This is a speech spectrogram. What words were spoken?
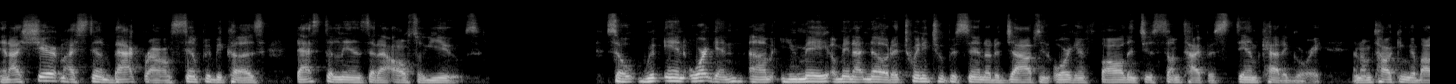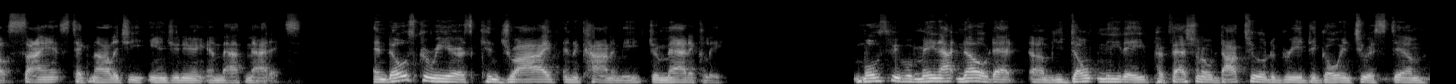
And I shared my STEM background simply because that's the lens that I also use. So within Oregon, um, you may or may not know that 22% of the jobs in Oregon fall into some type of STEM category. And I'm talking about science, technology, engineering, and mathematics. And those careers can drive an economy dramatically. Most people may not know that um, you don't need a professional doctoral degree to go into a STEM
